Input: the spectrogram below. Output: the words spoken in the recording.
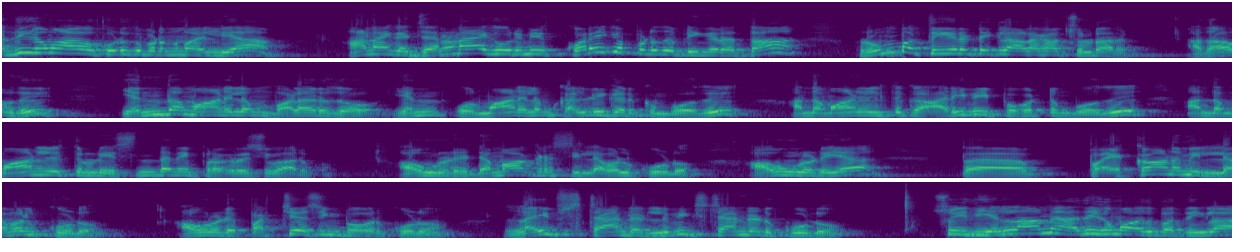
அதிகமாக கொடுக்கப்படணுமா இல்லையா? ஆனால் இங்கே ஜனநாயக உரிமை குறைக்கப்படுது அப்படிங்கிறது தான் ரொம்ப தியரட்டிக்கலாக அழகாக சொல்கிறார் அதாவது எந்த மாநிலம் வளருதோ எந் ஒரு மாநிலம் கல்வி கற்கும் போது அந்த மாநிலத்துக்கு அறிவை புகட்டும் போது அந்த மாநிலத்தினுடைய சிந்தனை ப்ரொக்ரெசிவாக இருக்கும். அவங்களுடைய டெமோக்ரஸி லெவல் கூடும். அவங்களுடைய இப்போ எக்கானமி லெவல் கூடும். அவங்களுடைய பர்ச்சேசிங் பவர் கூடும். லைஃப் ஸ்டாண்டர்ட் லிவிங் ஸ்டாண்டர்ட் கூடும். ஸோ இது எல்லாமே அதிகமாகுது பார்த்தீங்களா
